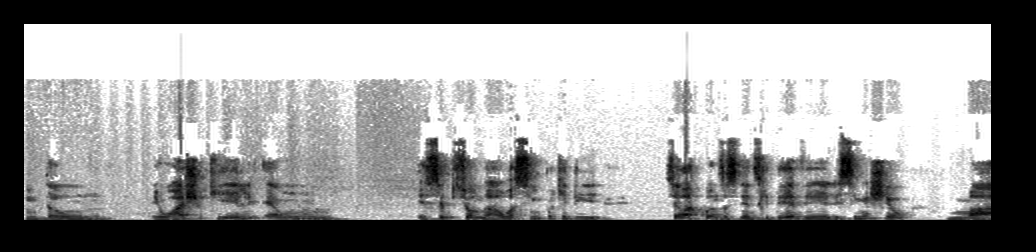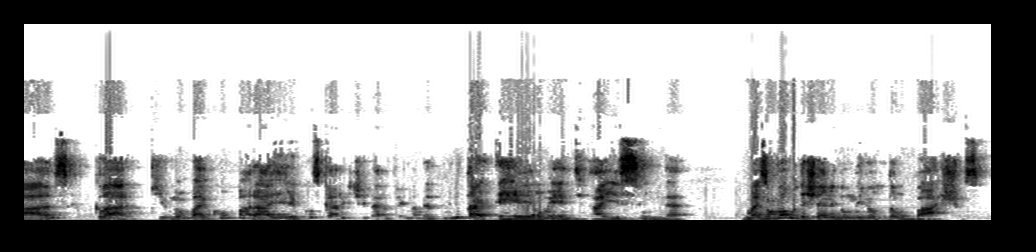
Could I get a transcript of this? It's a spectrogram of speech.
Então, eu acho que ele é um excepcional, assim, porque de sei lá quantos acidentes que teve, ele se mexeu. Mas, claro, que não vai comparar ele com os caras que tiveram treinamento militar. Realmente, aí sim, né? Mas não vamos deixar ele num nível tão baixo. Assim.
